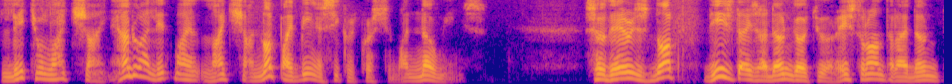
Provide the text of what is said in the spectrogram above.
Let your light shine. How do I let my light shine? Not by being a secret Christian, by no means. So there is not, these days I don't go to a restaurant that I don't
